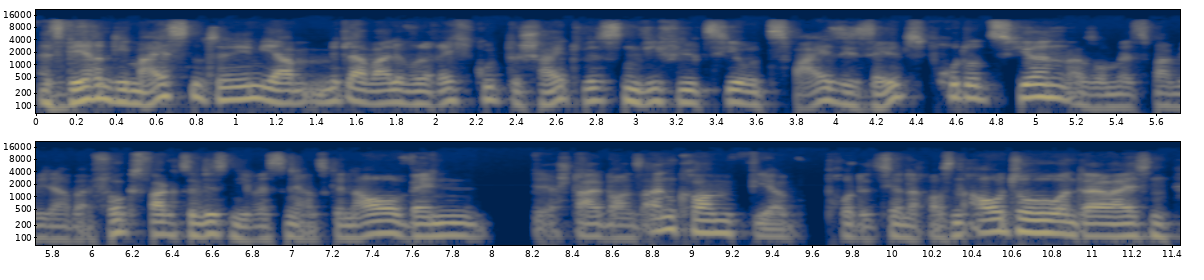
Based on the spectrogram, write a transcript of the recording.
Als wären die meisten Unternehmen ja mittlerweile wohl recht gut Bescheid wissen, wie viel CO2 sie selbst produzieren. Also um jetzt mal wieder bei Volkswagen zu wissen, die wissen ganz genau, wenn der Stahl bei uns ankommt, wir produzieren daraus ein Auto und da weißen,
